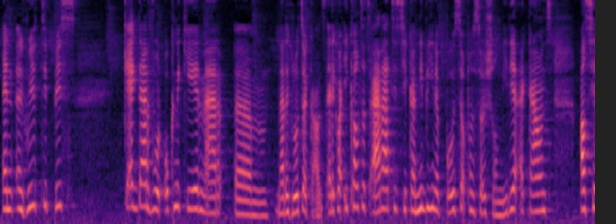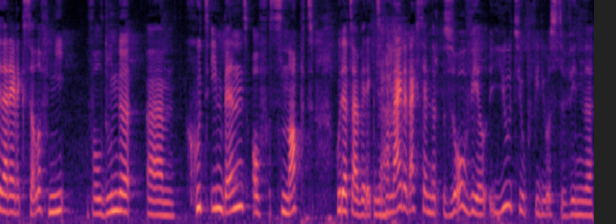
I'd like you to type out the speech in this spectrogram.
en een goede tip is, kijk daarvoor ook een keer naar, ehm, naar de grote accounts. Eigenlijk wat ik altijd aanraad is, je kan niet beginnen posten op een social media account als je daar eigenlijk zelf niet voldoende ehm, goed in bent of snapt hoe dat, dat werkt. Vandaag de dag zijn er zoveel YouTube-video's te vinden,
